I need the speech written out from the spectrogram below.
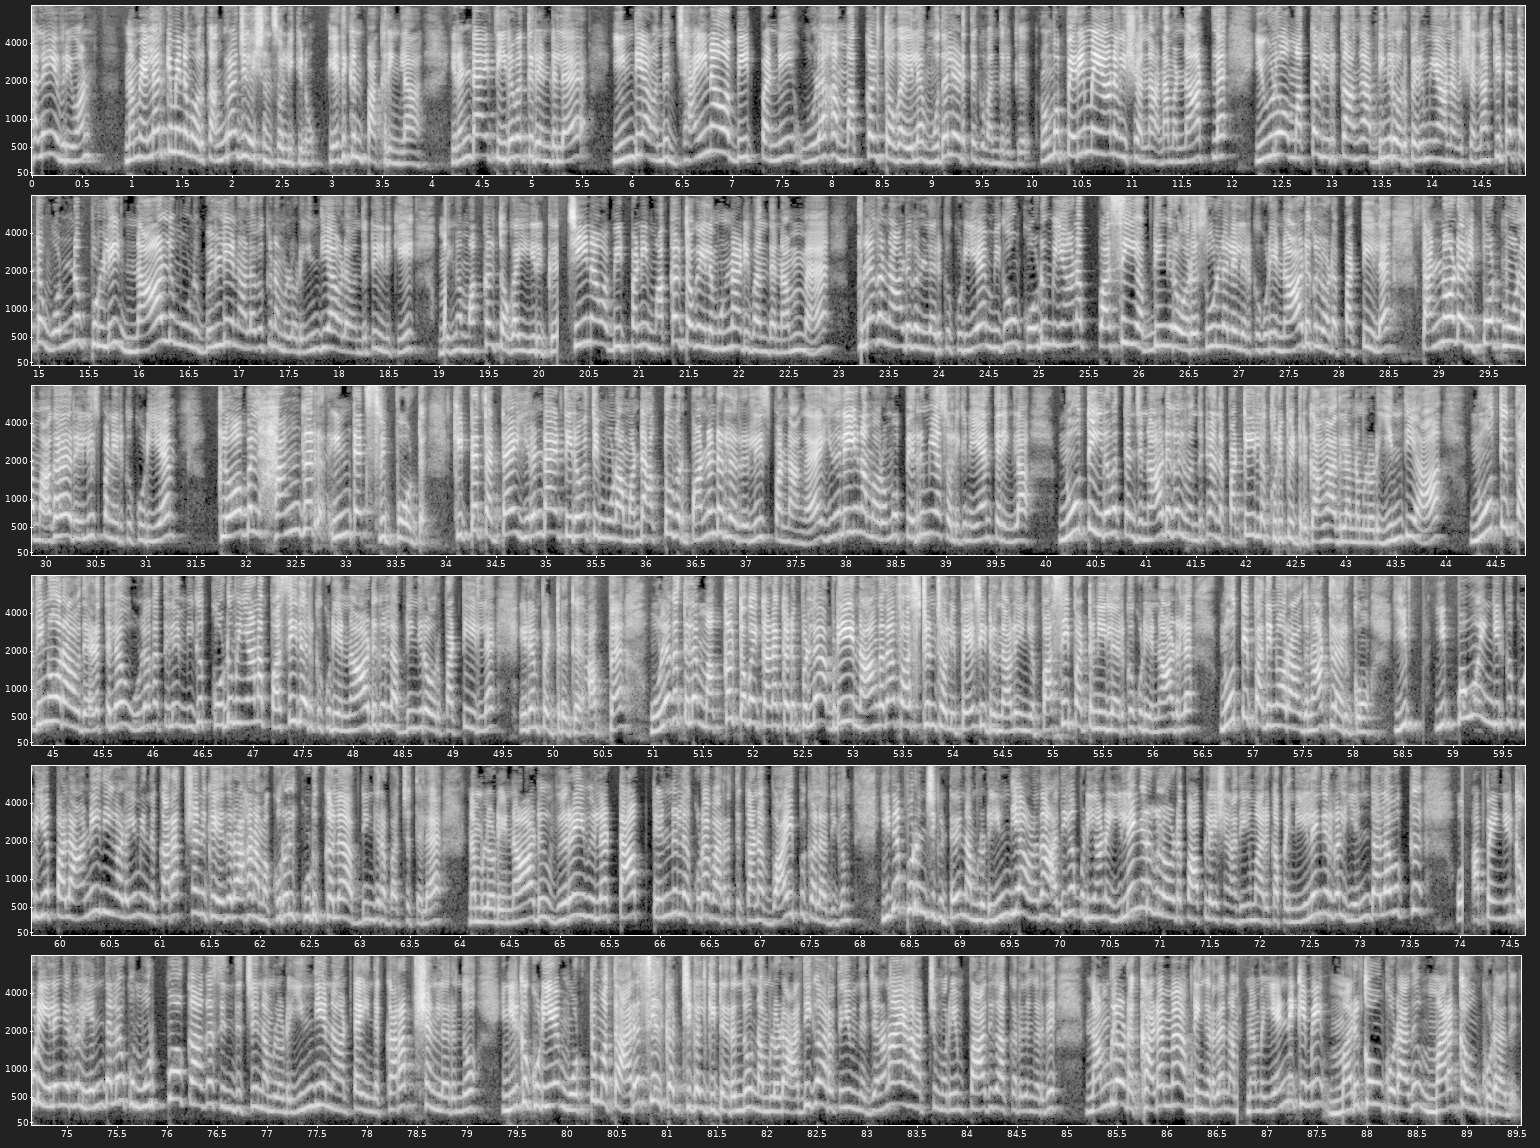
Hello every one நம்ம எல்லாருக்குமே நம்ம ஒரு கங்க்ராச்சுலேஷன் சொல்லிக்கணும். எதுக்குன்னு பார்க்குறீங்களா இரண்டாயிரத்தி இருபத்தி ரெண்டில் இந்தியா வந்து சைனாவை பீட் பண்ணி உலக மக்கள் தொகையில் முதல் இடத்துக்கு வந்திருக்கு. ரொம்ப பெருமையான விஷயம் தான் நம்ம நாட்டில் இவ்வளோ மக்கள் இருக்காங்க அப்படிங்கிற ஒரு பெருமையான விஷயம் தான் கிட்டத்தட்ட ஒன்று புள்ளி நாலு மூணு பில்லியன் அளவுக்கு நம்மளோட இந்தியாவில் வந்துட்டு இன்னைக்கு மக்கள் தொகை இருக்குது சீனாவை பீட் பண்ணி மக்கள் தொகையில் முன்னாடி வந்த நம்ம உலக நாடுகளில் இருக்கக்கூடிய மிகவும் கொடுமையான பசி அப்படிங்கிற ஒரு சூழ்நிலையில் இருக்கக்கூடிய நாடுகளோட பட்டியலை தன்னோட ரிப்போர்ட் மூலம் மூலமாக ரிலீஸ் பண்ணியிருக்கக்கூடிய குளோபல் ஹங்கர் இண்டெக்ஸ் ரிப்போர்ட் கிட்டத்தட்ட இரண்டாயிரத்தி இருபத்தி மூணாம் ஆண்டு அக்டோபர் பன்னெண்டுல ரிலீஸ் பண்ணாங்க. இதுலயும் நம்ம ரொம்ப பெருமையா சொல்லிக்கணும். ஏன் தெரியுங்களா? நூத்தி இருபத்தஞ்சு நாடுகள் வந்துட்டு அந்த பட்டியலில் குறிப்பிட்டிருக்காங்க. அதுல நம்மளோட இந்தியா நூத்தி பதினோராவது இடத்துல உலகத்திலே மிக கொடுமையான பசியில இருக்கக்கூடிய நாடுகள் அப்படிங்கிற ஒரு பட்டியலில் இடம்பெற்றிருக்கு. அப்ப உலகத்துல மக்கள் தொகை கணக்கெடுப்புல அப்படியே நாங்க தான் ஃபர்ஸ்ட்னு சொல்லி பேசிட்டு இருந்தாலும் இங்க பசி பட்டினியில இருக்கக்கூடிய நாடுல நூத்தி பதினோராவது நாட்டுல இருக்கும். இப் இப்பவும் இங்க இருக்கக்கூடிய பல அநீதிகளையும் இந்த கரப்ஷனுக்கு எதிராக நம்ம குரல் கொடுக்கல அப்படிங்கிற பட்சத்தில் நம்மளுடைய நாடு விரைவில் டாப் டென்னில் கூட வர்றதுக்கான வாய்ப்புகள் அதிகம். இதை புரிஞ்சுக்கிட்டு நம்மளோட இந்தியாவில் தான் அதிகப்படியான இளைஞர்களோட பாப்புலேஷன் அதிகமாக இருக்குது அப்போ இந்த இளைஞர்கள் எந்த அளவுக்கு அப்போ இங்கே இருக்கக்கூடிய இளைஞர்கள் எந்த அளவுக்கு முற்போக்காக சிந்திச்சு நம்மளோட இந்திய நாட்டை இந்த கரப்ஷன்ல இருந்தும் இங்க இருக்கக்கூடிய ஒட்டுமொத்த அரசியல் கட்சிகள் கிட்ட இருந்தும் நம்மளோட அதிகாரத்தையும் இந்த ஜனநாயக ஆட்சி முறையும் பாதுகாக்கிறதுங்கிறது நம்மளோட கடமை அப்படிங்கிறத நம்ம நம்ம என்னைக்குமே மறுக்கவும் கூடாது மறக்கவும் கூடாது.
